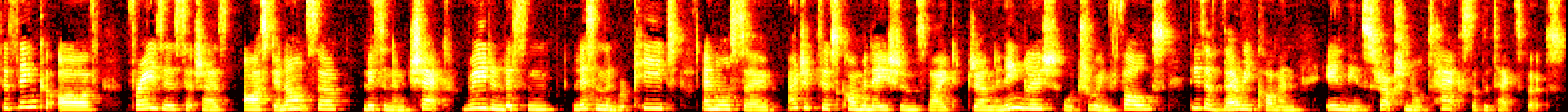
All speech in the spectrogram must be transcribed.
So think of phrases such as ask and answer, listen and check, read and listen, listen and repeat, and also adjectives combinations like German and English or true and false. These are very common in the instructional texts of the textbooks.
